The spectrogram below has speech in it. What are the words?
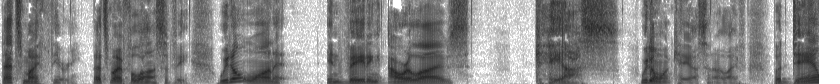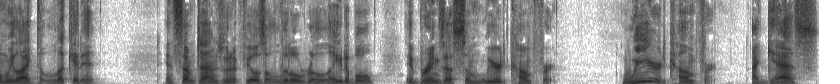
That's my theory. That's my philosophy. We don't want it invading our lives, chaos. We don't want chaos in our life, but damn, we like to look at it. And sometimes when it feels a little relatable, it brings us some weird comfort. Weird comfort, I guess.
